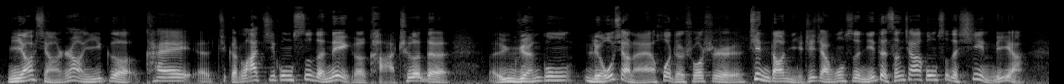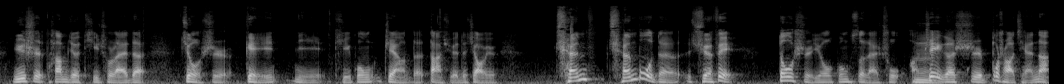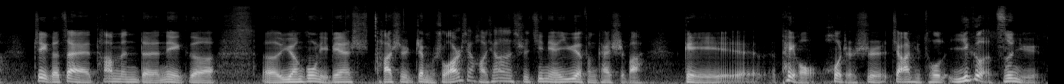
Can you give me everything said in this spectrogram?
你要想让一个开呃这个垃圾公司的那个卡车的。呃，员工留下来，或者说是进到你这家公司，你得增加公司的吸引力啊。于是他们就提出来的就是给你提供这样的大学的教育，全全部的学费都是由公司来出啊，这个是不少钱呢。这个在他们的那个呃员工里边，他是这么说，而且好像是今年一月份开始吧，给配偶或者是家里头一个子女。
